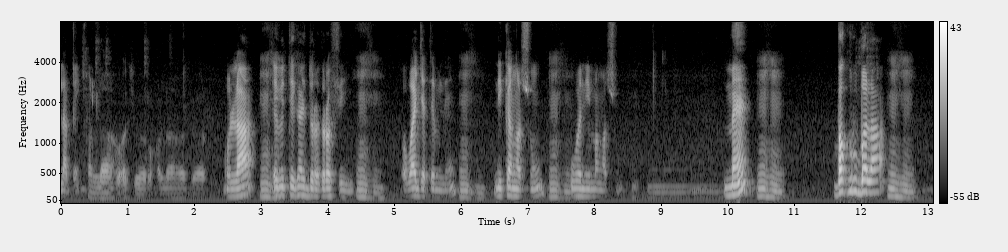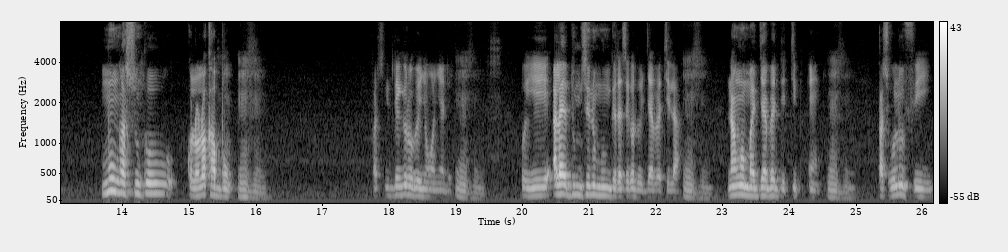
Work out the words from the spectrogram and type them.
labɛn mhm. e mhm. o la e bɛ taa i ka dɔgɔtɔrɔ fɛ yen o b'a jateminɛ n'i kan ka sun walima n'i man ka sun mɛ bakuruba la mun ka sunko kɔlɔlɔ ka bon parce que degerew bɛ ɲɔgɔn ɲɛ de o ye ala ye denmisɛnnin minnu gɛrɛsɛgɛ don jabɛti la n'an ko ma jabɛti de type 1 parce que olu fɛ yen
